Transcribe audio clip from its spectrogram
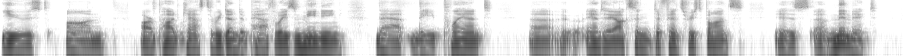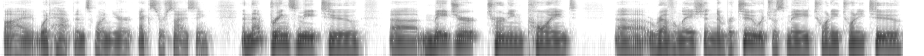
used on our podcast. The redundant pathways, meaning that the plant uh, antioxidant defense response is uh, mimicked by what happens when you're exercising. And that brings me to uh, major turning point. Uh, revelation number two, which was May 2022,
